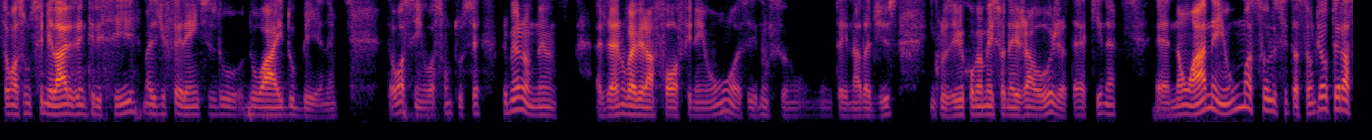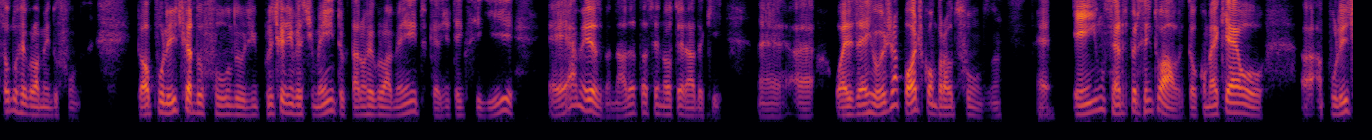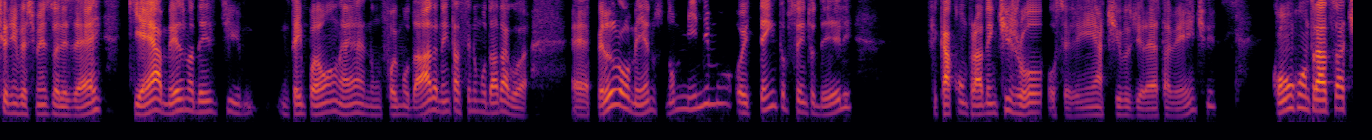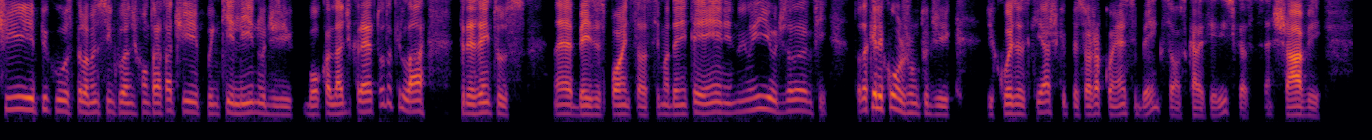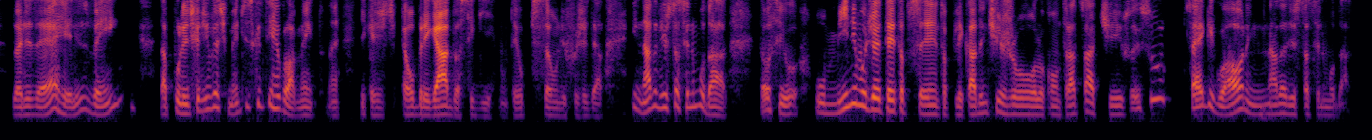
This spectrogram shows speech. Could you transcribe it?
são assuntos similares entre si, mas diferentes do, do A e do B, né? Então, assim, o assunto C, primeiro, né, a Zé não vai virar FOF nenhum, assim, não, não, tem nada disso. Inclusive, como eu mencionei já hoje, até aqui, né, é, não há nenhuma solicitação de alteração do regulamento do fundo. Então, a política do fundo, de política de investimento que está no regulamento, que a gente tem que seguir, é a mesma, nada está sendo alterado aqui. Né? o LZR hoje já pode comprar outros fundos, né? É, em um certo percentual. Então, como é que é o, a política de investimentos do LZR, que é a mesma desde um tempão, né? Não foi mudada, nem está sendo mudada agora. É, pelo menos, no mínimo, 80% dele ficar comprado em tijolo, ou seja, em ativos diretamente, com contratos atípicos, pelo menos 5 anos de contrato atípico, inquilino de boa qualidade de crédito, tudo aquilo lá, 300 né, basis points acima da NTN, no yield, enfim, todo aquele conjunto de, de coisas que acho que o pessoal já conhece bem, que são as características né, chave do LZR, eles vêm da política de investimento escrita em regulamento, né? E que a gente é obrigado a seguir, não tem opção de fugir dela. E nada disso está sendo mudado. Então, assim, o, o, mínimo de 80% aplicado em tijolo, contratos ativos, isso segue igual, nada disso está sendo mudado.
